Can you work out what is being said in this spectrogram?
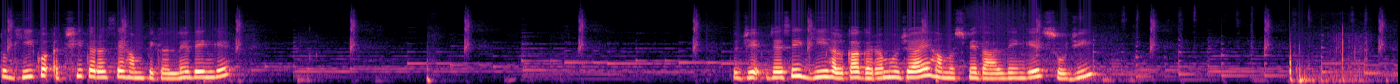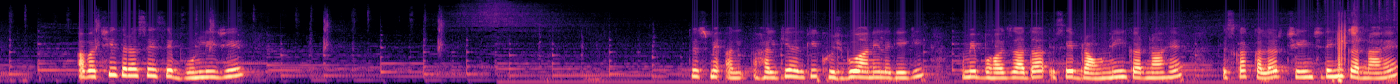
तो घी को अच्छी तरह से हम पिघलने देंगे। तो जैसे ही घी हल्का गर्म हो जाए, हम उसमें डाल देंगे सूजी। अब अच्छी तरह से इसे भून लीजिए। तो इसमें हल्की हल्की खुशबू आने लगेगी। हमें बहुत ज़्यादा इसे ब्राउन नहीं करना है। इसका कलर चेंज नहीं करना है।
